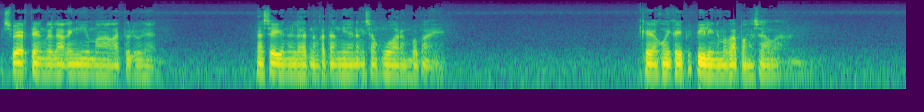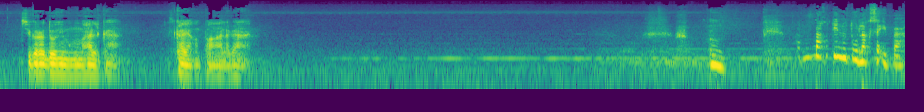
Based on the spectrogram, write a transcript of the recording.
Swerte ang lalaking iyong makakatuluyan. Nasa iyo na lahat ng katangian ng isang huwarang babae. Kaya kung ikaw'y pipili na mapapangasawa, siguraduhin mong mahal ka at kaya kang pangalagaan. Bakit tinutulak sa iba?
